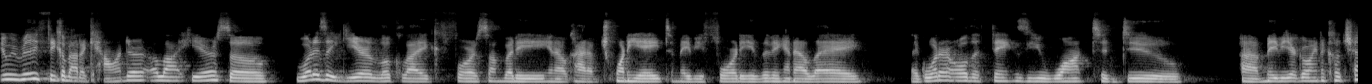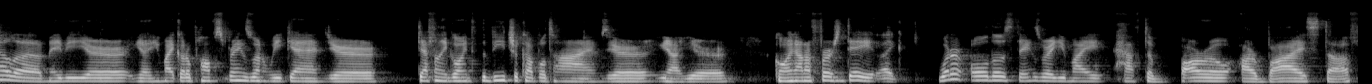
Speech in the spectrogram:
we really think about a calendar a lot here. So what does a year look like for somebody you know kind of 28 to maybe 40 living in LA? Like what are all the things you want to do? Uh, maybe you're going to Coachella. Maybe you're, you know, you might go to Palm Springs one weekend. You're definitely going to the beach a couple times. You're, you know, you're going on a first date. Like, what are all those things where you might have to borrow or buy stuff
